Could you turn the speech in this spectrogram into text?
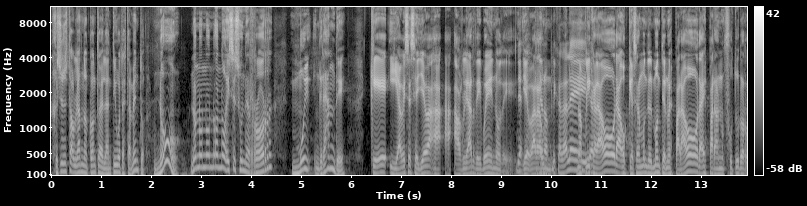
Jesús está hablando en contra del Antiguo Testamento. No, no, no, no, no, no, ese es un error muy grande que, y a veces se lleva a, hablar de, bueno, de llevar a un, no aplica la ley. No aplica la hora, o que el sermón del monte no es para ahora, es para un futuro,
